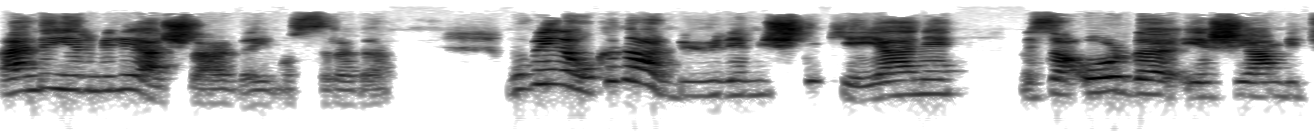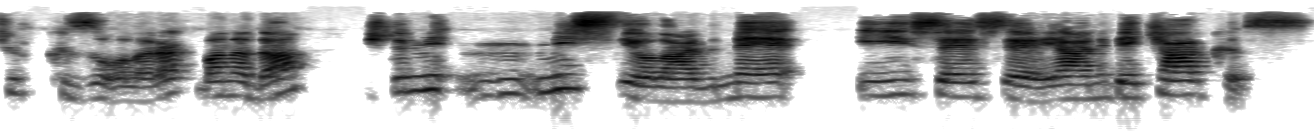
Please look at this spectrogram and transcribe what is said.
Ben de 20'li yaşlardayım o sırada. Bu beni o kadar büyülemişti ki yani mesela orada yaşayan bir Türk kızı olarak bana da işte Miss diyorlardı. M I S S yani bekar kız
